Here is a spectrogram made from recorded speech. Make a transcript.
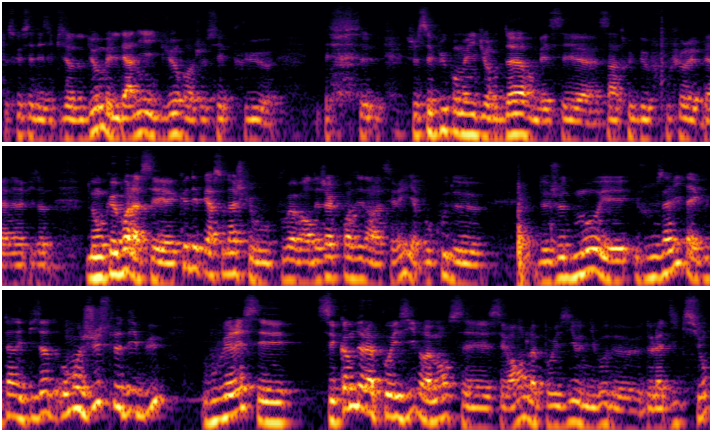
parce que c'est des épisodes audio, mais le dernier, il dure, je sais plus, je sais plus combien il dure d'heures, mais c'est un truc de fou furieux, le dernier épisode. Donc voilà, c'est que des personnages que vous pouvez avoir déjà croisés dans la série, il y a beaucoup de, jeux de mots, et je vous invite à écouter un épisode, au moins juste le début, vous verrez, c'est comme de la poésie, vraiment, c'est vraiment de la poésie au niveau de, de la diction.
